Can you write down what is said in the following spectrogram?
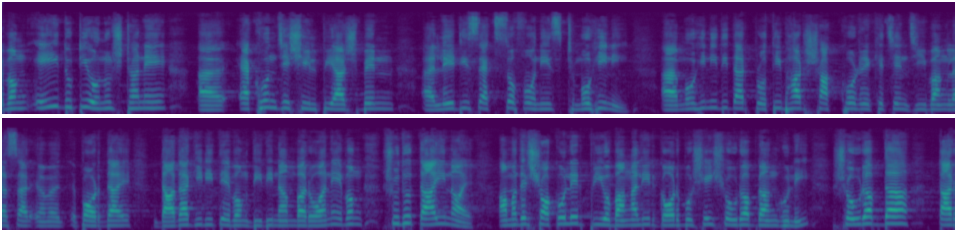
এবং এই দুটি অনুষ্ঠানে এখন যে শিল্পী আসবেন লেডি স্যাক্সোফোনিস্ট মোহিনী মোহিনী মোহিনীদি তার প্রতিভার স্বাক্ষর রেখেছেন জি বাংলা পর্দায়, দাদাগিরিতে এবং দিদি নাম্বার ওয়ানে এবং শুধু তাই নয়, আমাদের সকলের প্রিয় বাঙালির গর্ব সেই সৌরভ গাঙ্গুলি। সৌরভদা তার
